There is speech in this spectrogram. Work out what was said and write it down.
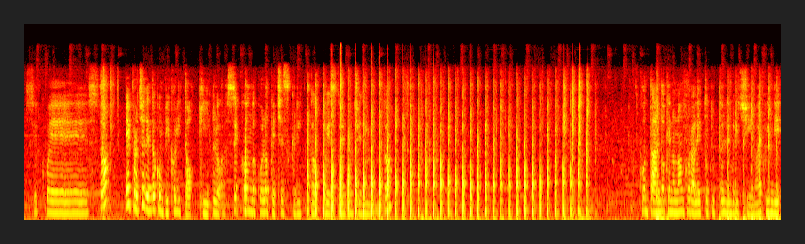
sì, questo e procedendo con piccoli tocchi allora secondo quello che c'è scritto questo è il procedimento contando che non ho ancora letto tutto il libricino eh, quindi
